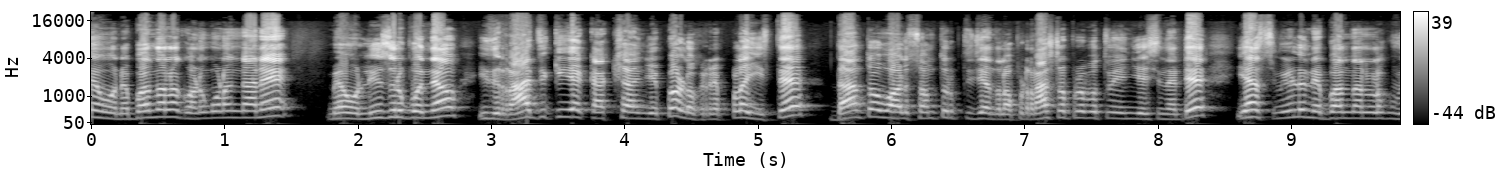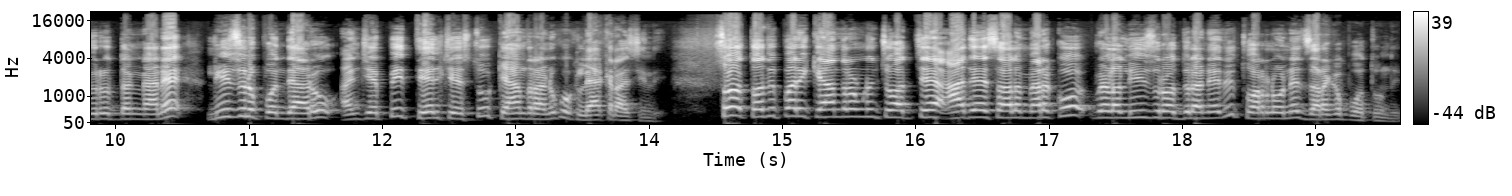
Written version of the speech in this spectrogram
మేము నిబంధనలకు అనుగుణంగానే మేము లీజులు పొందాం ఇది రాజకీయ కక్ష అని చెప్పి వాళ్ళు ఒక రిప్లై ఇస్తే దాంతో వాళ్ళు సంతృప్తి చెందాలి అప్పుడు రాష్ట్ర ప్రభుత్వం ఏం చేసిందంటే ఎస్ వీళ్ళు నిబంధనలకు విరుద్ధంగానే లీజులు పొందారు అని చెప్పి తేల్చేస్తూ కేంద్రానికి ఒక లేఖ రాసింది. సో తదుపరి కేంద్రం నుంచి వచ్చే ఆదేశాల మేరకు వీళ్ళ లీజు రద్దులు అనేది త్వరలోనే జరగబోతుంది.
